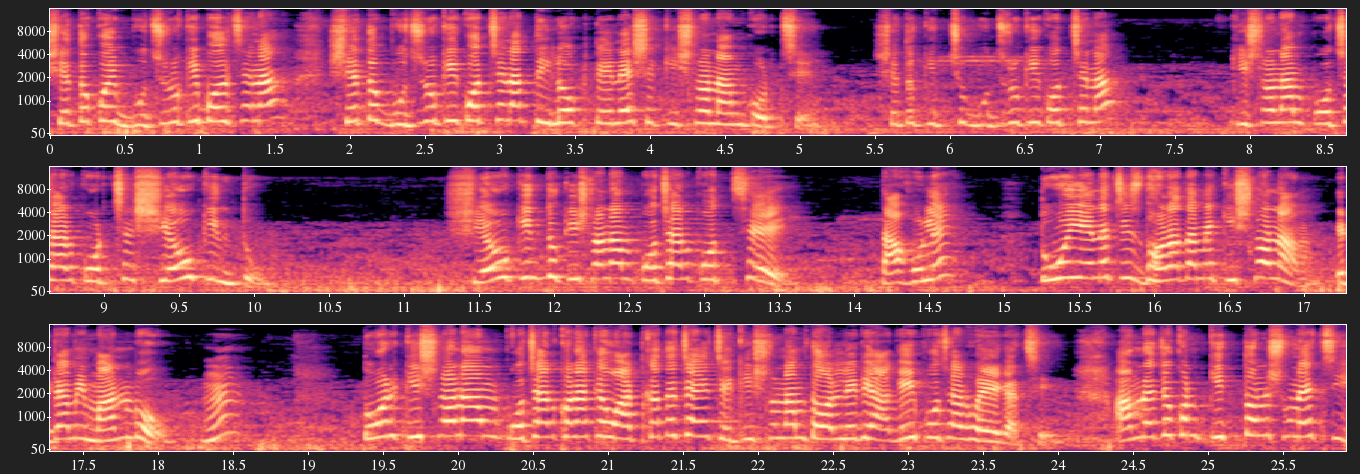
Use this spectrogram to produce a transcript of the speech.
সে তো কই বুজরুকি বলছে না? সে তো বুজরুকি করছে না, তিলক টেনে সে কৃষ্ণ নাম করছে। সে তো কিচ্ছু বুজরুকি করছে না। কৃষ্ণ নাম প্রচার করছে সেও কিন্তু। সেও কিন্তু কৃষ্ণ নাম প্রচার করছে। তাহলে তুই এনেছিস ধরা দামে কৃষ্ণ নাম, এটা আমি মানবো, হুম? তোর কৃষ্ণ নাম প্রচার করা কেউ আটকাতে চাইছে? কৃষ্ণ নাম তো অলরেডি আগেই প্রচার হয়ে গেছে। আমরা যখন কীর্তন শুনেছি,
